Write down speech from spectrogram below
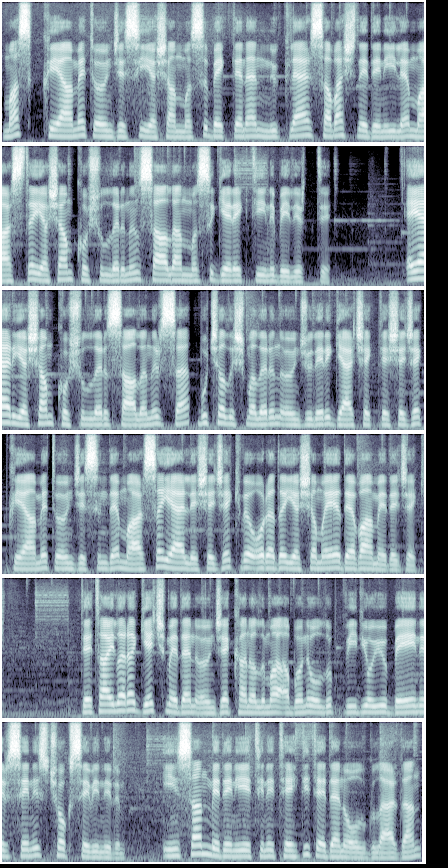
Musk, kıyamet öncesi yaşanması beklenen nükleer savaş nedeniyle Mars'ta yaşam koşullarının sağlanması gerektiğini belirtti. Eğer yaşam koşulları sağlanırsa, bu çalışmaların öncüleri gerçekleşecek kıyamet öncesinde Mars'a yerleşecek ve orada yaşamaya devam edecek. Detaylara geçmeden önce kanalıma abone olup videoyu beğenirseniz çok sevinirim. İnsan medeniyetini tehdit eden olgulardan,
